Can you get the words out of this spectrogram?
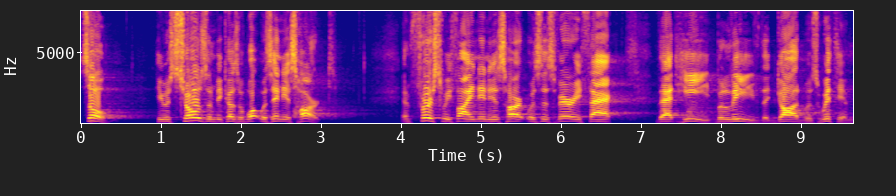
So, he was chosen because of what was in his heart. And first, we find in his heart was this very fact that he believed that God was with him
